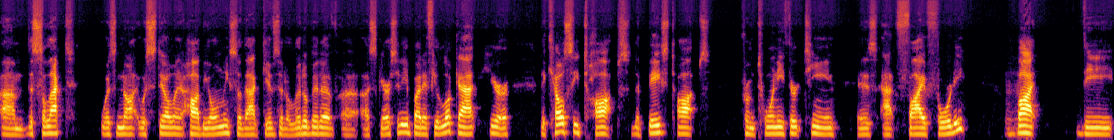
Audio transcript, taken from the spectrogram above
um, the select was not was still a hobby only, so that gives it a little bit of uh, a scarcity. But if you look at here, the Kelce Topps, the base Topps from 2013 is at 540, mm-hmm. but the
